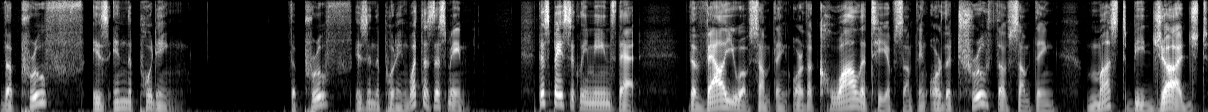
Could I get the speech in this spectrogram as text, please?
The proof is in the pudding. The proof is in the pudding. What does this mean? This basically means that the value of something, or the quality of something, or the truth of something must be judged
